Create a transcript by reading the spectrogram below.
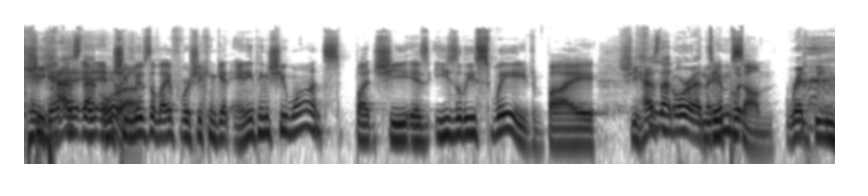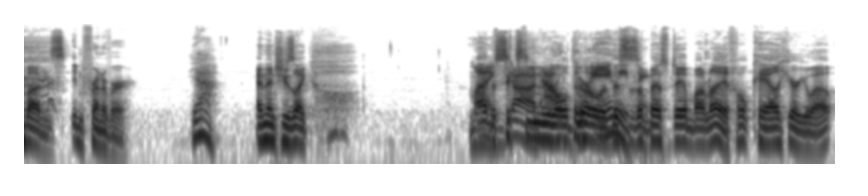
she get- has and, that and she lives a life where she can get anything she wants but she is easily swayed by she has that aura, and then dim you put sum. red bean buns in front of her, yeah and then she's like, my "I'm a 16 year old God, I'll do girl. and This is the best day of my life. Okay, I'll hear you out."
